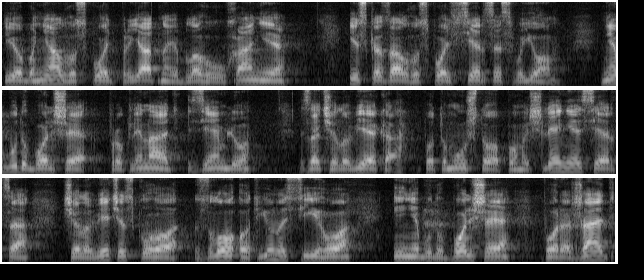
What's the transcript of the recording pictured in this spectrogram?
«І обонял Господь приятное благоухание, и сказал Господь в сердце своем, не буду больше проклинать землю за человека, потому что помышление сердца человеческого зло от юности его, и не буду больше поражать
